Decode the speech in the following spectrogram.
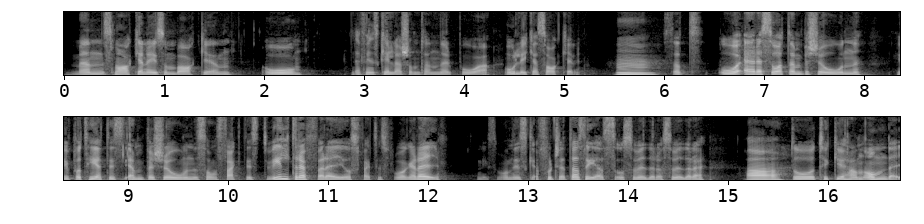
Men smaken är ju som baken och det finns killar som tänder på olika saker. Mm. Så att, och är det så att en person, hypotetiskt en person som faktiskt vill träffa dig och faktiskt frågar dig liksom om ni ska fortsätta ses och så vidare och så vidare. Ja. Då tycker han om dig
